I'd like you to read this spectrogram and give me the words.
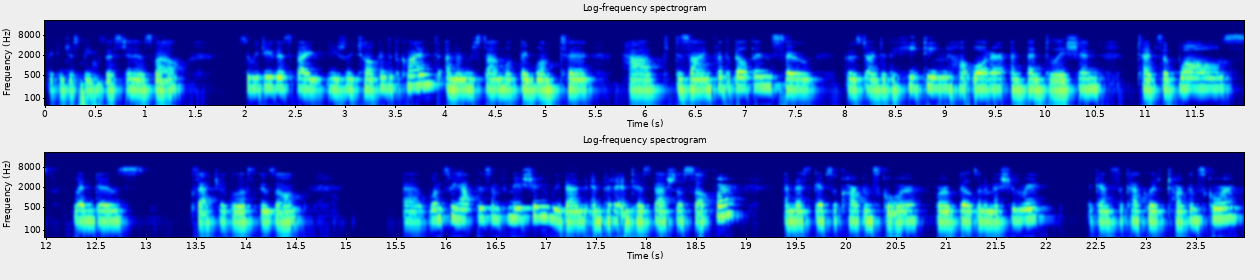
they can just be Mhm. existing as well. So we do this by usually talking to the client and understand what they want to have designed for the building. So goes down to the heating, hot water, and ventilation, types of walls, windows, etc. The list goes on. Uh, once we have this information, we then input it into a specialist software, and this gives a carbon score or building emission rate against the calculated target score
